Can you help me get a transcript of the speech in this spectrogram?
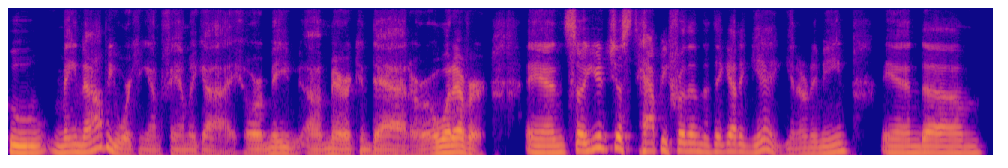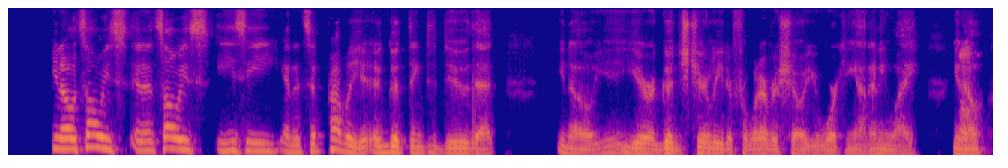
who may now be working on Family Guy or maybe American Dad or, or whatever. And so you're just happy for them that they got a gig, you know what I mean? And, um, you know, it's always, and it's always easy and it's a, probably a good thing to do that, you know, you're a good cheerleader for whatever show you're working on anyway, you know? Oh,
